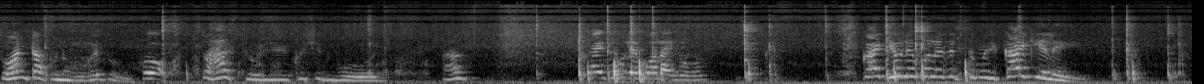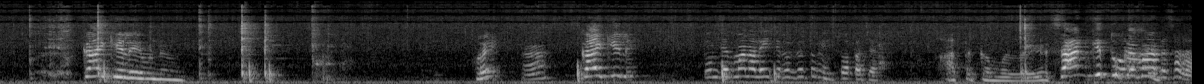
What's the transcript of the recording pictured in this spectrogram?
तोंड टाकू नको ग तू. हो. तू हाच थोडी खुशीत बोल. हा? काय ठेवलंय बोलायचं बघ काय ठेवलंय बोलायचं तर म्हणजे काय केलंय? काय केलंय म्हणून? होय? हा? काय केलंय? तुमच्याच मनाला विचारत जा तुम्ही स्वतःच्या. आता कमल सांग की तू काय माझं सरा.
